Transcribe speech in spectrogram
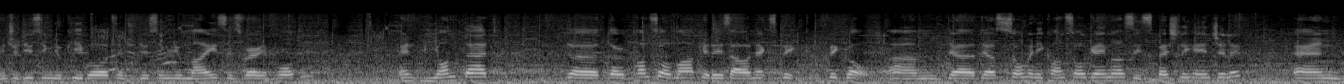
introducing new keyboards, introducing new mice is very important. And beyond that, the, the console market is our next big big goal. Um, there, there are so many console gamers, especially here in Chile, and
